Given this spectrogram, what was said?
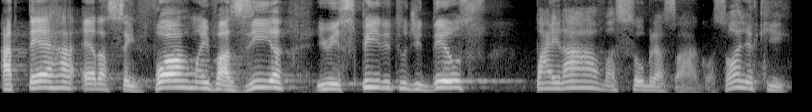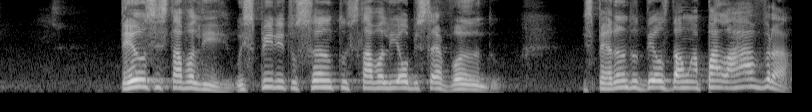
A terra era sem forma e vazia, e o Espírito de Deus pairava sobre as águas. Olha aqui. Deus estava ali, o Espírito Santo estava ali observando esperando Deus dar uma palavra,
